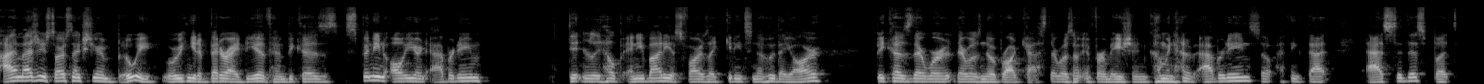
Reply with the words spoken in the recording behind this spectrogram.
I imagine he starts next year in Bowie, where we can get a better idea of him because spending all year in Aberdeen didn't really help anybody as far as like getting to know who they are because there were there was no broadcast, there was no information coming out of Aberdeen. So I think that adds to this. But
